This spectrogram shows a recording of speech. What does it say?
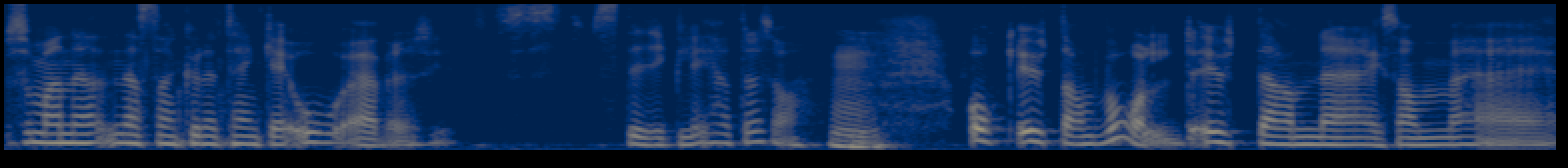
som man nä, nästan kunde tänka är oöverstiglig, heter det så? Och utan våld, utan eh, liksom, eh,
